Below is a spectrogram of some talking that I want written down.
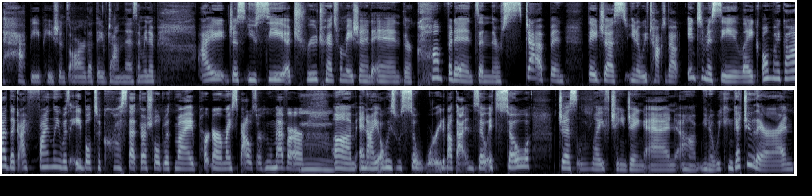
happy patients are that they've done this. I mean, if I just, you see a true transformation in their confidence and their step. And they just, you know, we've talked about intimacy like, oh my God, like I finally was able to cross that threshold with my partner or my spouse or whomever. Mm. Um, and I always was so worried about that. And so it's so just life changing. And, um, you know, we can get you there. And,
